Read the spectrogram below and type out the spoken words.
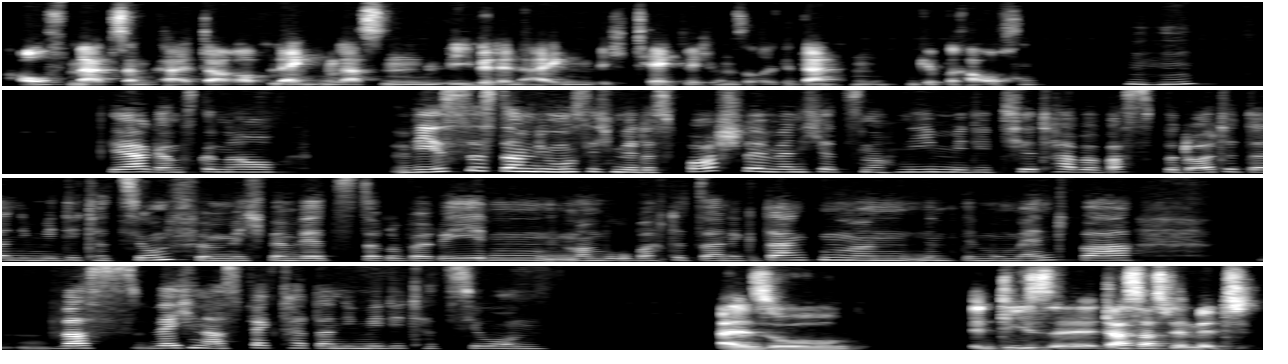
Aufmerksamkeit darauf lenken lassen, wie wir denn eigentlich täglich unsere Gedanken gebrauchen. Mhm. Ja, ganz genau. Wie ist es dann? Wie muss ich mir das vorstellen, wenn ich jetzt noch nie meditiert habe? Was bedeutet dann die Meditation für mich, wenn wir jetzt darüber reden? Man beobachtet seine Gedanken, man nimmt den Moment wahr. Was, welchen Aspekt hat dann die Meditation? Also diese, das, was wir mit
